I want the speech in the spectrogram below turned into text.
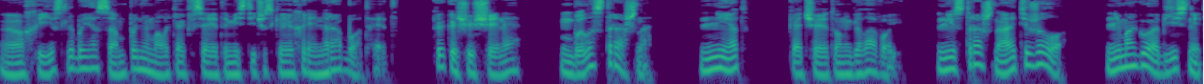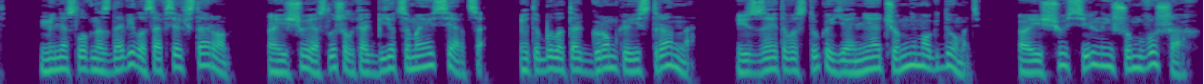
Ох, если бы я сам понимал, как вся эта мистическая хрень работает. Как ощущение? Было страшно? Нет, качает он головой. Не страшно, а тяжело. Не могу объяснить. Меня словно сдавило со всех сторон. А еще я слышал, как бьется мое сердце. Это было так громко и странно. Из-за этого стука я ни о чем не мог думать. А еще сильный шум в ушах.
